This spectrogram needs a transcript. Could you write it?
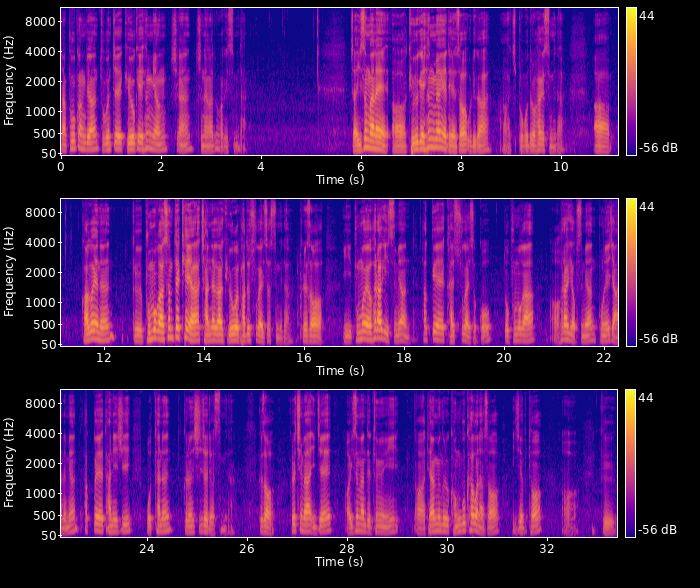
자, 부국강변 두 번째 교육의 혁명 시간 진행하도록 하겠습니다. 자, 이승만의 어, 교육의 혁명에 대해서 우리가 어, 짚어보도록 하겠습니다. 어, 과거에는 그 부모가 선택해야 자녀가 교육을 받을 수가 있었습니다. 그래서 이 부모의 허락이 있으면 학교에 갈 수가 있었고 또 부모가 어, 허락이 없으면 보내지 않으면 학교에 다니지 못하는 그런 시절이었습니다. 그래서 그렇지만 이제 어, 이승만 대통령이 어, 대한민국을 건국하고 나서 이제부터 어, 그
